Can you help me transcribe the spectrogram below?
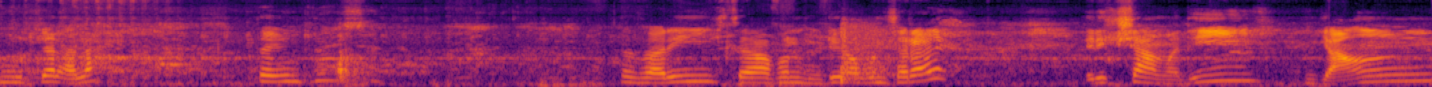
मूर्त्याला आला. तर इंटरेस्ट तर सॉरी तर आपण व्हिडिओ आपण सरळ. रिक्षामध्ये यांग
